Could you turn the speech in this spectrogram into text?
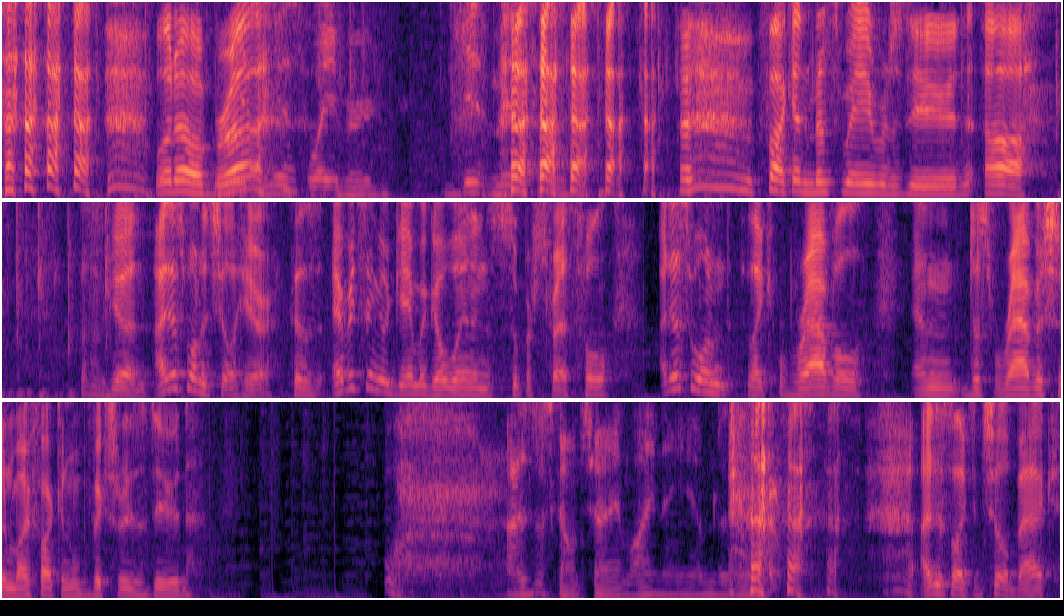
what up, bro? Get mistweavered. Get mistweavered. Fucking Mistweavers, dude. Ah, this is good. I just want to chill here because every single game we go in is super stressful. I just want like ravel and just ravish in my fucking victories, dude. I was just gonna chain lightning him to. I just like to chill back,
